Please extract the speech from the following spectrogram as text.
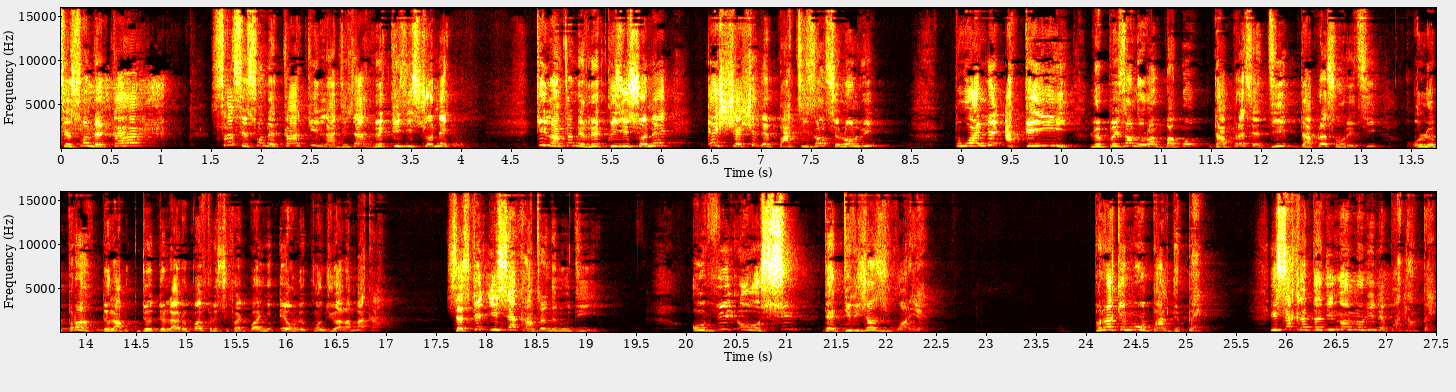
Ce sont des cas, ça, ce sont des cas qu'il a déjà réquisitionnés. Qu'il est en train de réquisitionner et chercher des partisans, selon lui, pour aller accueillir le président Laurent Gbagbo, d'après son récit, on le prend de l'aéroport la, de, Félix Boigny et on le conduit à la Maca. C'est ce que Isaac est en train de nous dire. Au vu et au su des dirigeants ivoiriens. Pendant que nous, on parle de paix. Issaka a dit non, non, lui n'est pas en paix.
